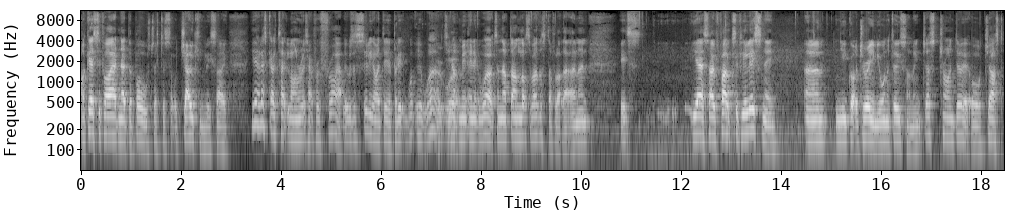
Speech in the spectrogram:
I guess if I hadn't had the balls just to sort of jokingly say, yeah, let's go take Lionel Rich out for a fry up. It was a silly idea, but it it worked. It worked. You know what I mean? And it worked. And I've done lots of other stuff like that. And then it's yeah. So folks, if you're listening um, and you've got a dream, you want to do something, just try and do it, or just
